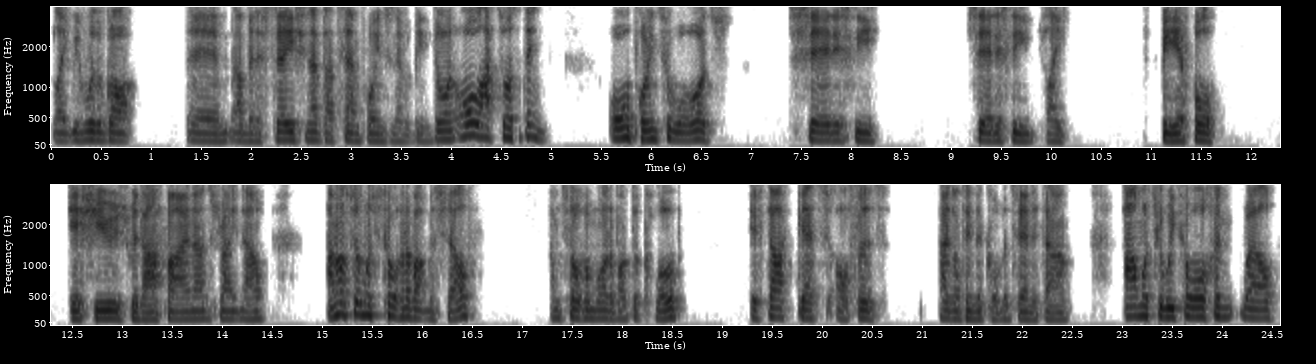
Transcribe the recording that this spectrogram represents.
like, we would have got um, administration at that ten points never been done, all that sort of thing, all point towards seriously, seriously like fearful issues with our finance right now. I'm not so much talking about myself. I'm talking more about the club if that gets offered, I don't think the club would turn it down. How much are we talking? Well,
